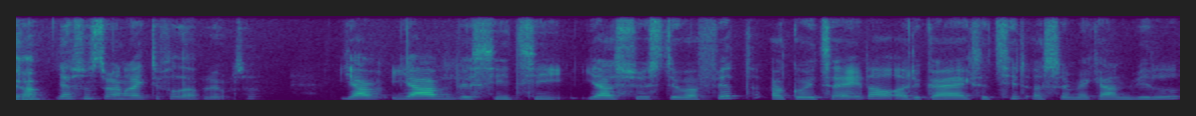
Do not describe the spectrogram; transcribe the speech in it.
Ja. Jeg synes, det var en rigtig fed oplevelse. Jeg, jeg vil sige 10. Jeg synes, det var fedt at gå i teateret, og det gør jeg ikke så tit, og som jeg gerne ville.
